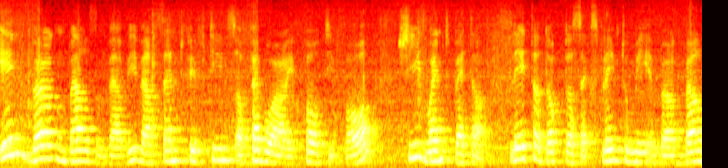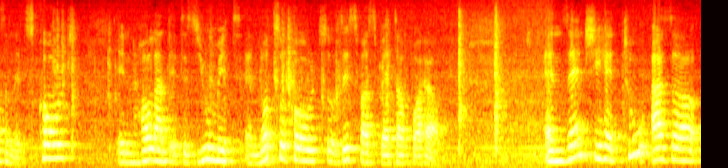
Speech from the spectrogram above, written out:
in Bergen-Belsen, where we were sent 15th of February 44, she went better. Later, doctors explained to me in Bergen-Belsen it's cold, in Holland it is humid and not so cold, so this was better for her. And then she had two other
